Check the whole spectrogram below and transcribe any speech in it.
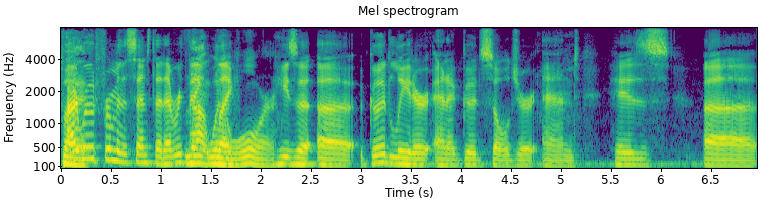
But I root for him in the sense that everything Not win a like war. he's a, a good leader and a good soldier, and his uh,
